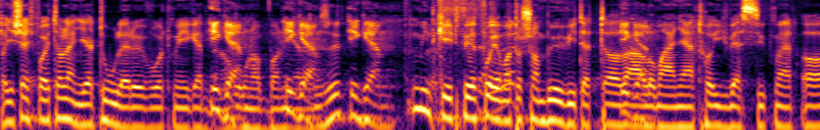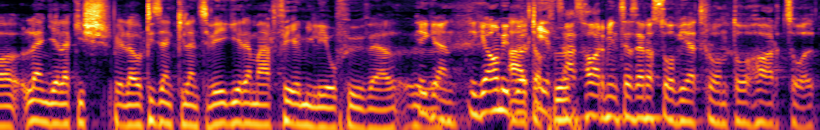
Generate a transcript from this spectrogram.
vagyis egyfajta lengyel túlerő volt még ebben igen, a hónapban igen, jellemző. Igen, Mindkét fél folyamatosan bővítette az igen. állományát, ha így vesszük, mert a lengyelek is például 19 végére már félmillió fővel Igen, igen amiből 230 ezer a szovjet fronttól harcolt.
